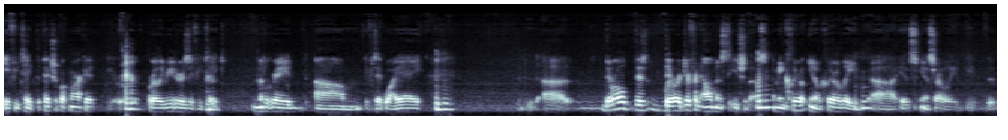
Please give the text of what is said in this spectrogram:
if you take the picture book market, uh-huh. early readers, if you take middle grade, um, if you take YA, mm-hmm. uh, they're all there's there are different elements to each of those. Mm-hmm. I mean, clear you know clearly mm-hmm. uh, it's you know certainly the,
